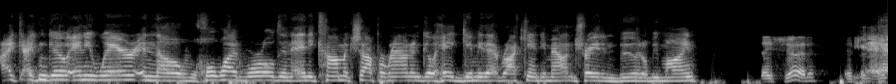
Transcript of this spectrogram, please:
I, I can go anywhere in the whole wide world in any comic shop around and go, hey, give me that Rock Candy Mountain trade, and boom, it'll be mine. They should. It's Yeah. in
